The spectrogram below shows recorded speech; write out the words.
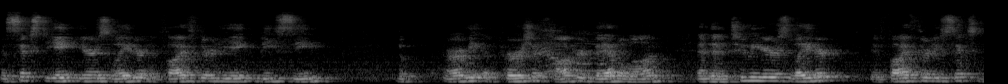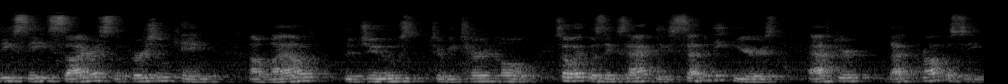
And 68 years later, in 538 BC, the army of Persia conquered Babylon, and then two years later, in 536 BC, Cyrus, the Persian king, allowed the Jews to return home. So it was exactly 70 years after that prophecy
